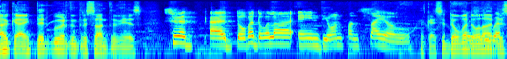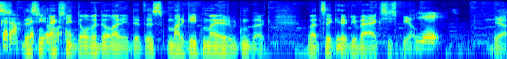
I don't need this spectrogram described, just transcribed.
Okay, dit behoort interessant te wees. so uh, Dowwe Dolla en Dion van Sail. Okay, so Dis die Dolla dis dis nie actually Dowwe Dolla nie, dit is Margit Meyer Rutenburg wat seker die werksie speel. Yes. Ja.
